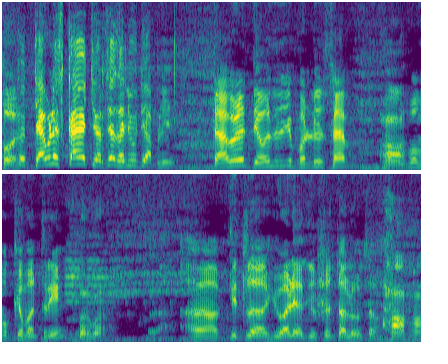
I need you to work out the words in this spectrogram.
होय. तर त्यावेळेस काय चर्चा झाली होती आपली? त्यावेळेस देवेंद्रजी फडणवीस साहेब हा. उपमुख्यमंत्री. बरोबर. तिथलं हिवाळी अधिवेशन चालू होतं. हां हां.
